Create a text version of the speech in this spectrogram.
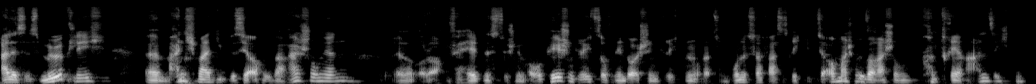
Alles ist möglich. Äh, manchmal gibt es ja auch Überraschungen äh, oder auch ein Verhältnis zwischen dem Europäischen Gerichtshof und den deutschen Gerichten oder zum Bundesverfassungsgericht gibt es ja auch manchmal Überraschungen, konträre Ansichten.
